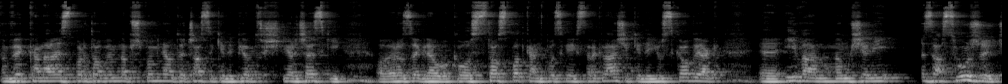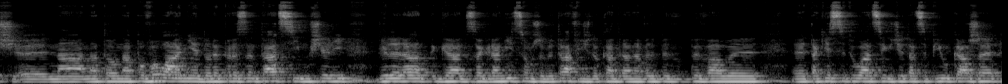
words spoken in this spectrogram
w kanale sportowym no, przypominał te czasy, kiedy Piotr Świerczewski rozegrał około 100 spotkań w polskiej ekstraklasie, kiedy Juskowiak, Iwan no, musieli zasłużyć na, na to, na powołanie do reprezentacji, musieli wiele lat grać za granicą, żeby trafić do kadra, nawet by, bywały e, takie sytuacje, gdzie tacy piłkarze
